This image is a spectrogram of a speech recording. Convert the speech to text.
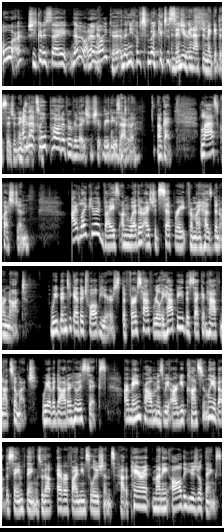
or she's going to say, no, I don't No. like it. And then you have to make a decision. And then you're gonna have to make a decision. Exactly. And that's all part of a relationship, really, Exactly. Okay. Last question. I'd like your advice on whether I should separate from my husband or not. We've been together 12 years. The first half really happy, the second half not so much. We have a daughter who is six. Our main problem is we argue constantly about the same things without ever finding solutions how to parent, money, all the usual things.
